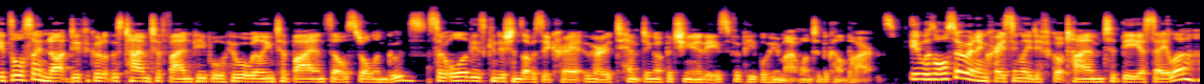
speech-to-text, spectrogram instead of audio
It's also not difficult at this time to find people who are willing to buy and sell stolen goods. So all of these conditions obviously create very tempting opportunities for people who might want to become pirates. It was also an increasingly difficult time to be a sailor.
